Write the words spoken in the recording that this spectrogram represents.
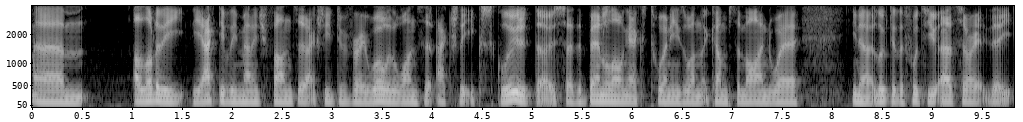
um, a lot of the, the actively managed funds that actually do very well were the ones that actually excluded those. So the Bennelong X20 is one that comes to mind where, you know, it looked at the FTSE, uh, sorry, the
